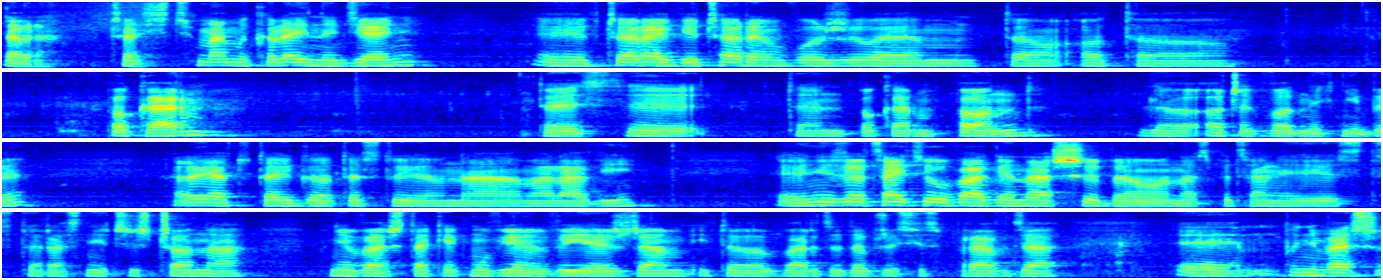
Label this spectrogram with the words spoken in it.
Dobra, cześć. Mamy kolejny dzień. Yy, Wczoraj wieczorem włożyłem to oto pokarm. To jest yy, ten pokarm pond dla oczek wodnych niby. Ale ja tutaj go testuję na Malawi. Yy, Nie zwracajcie uwagi na szybę, ona specjalnie jest teraz nieczyszczona, ponieważ tak jak mówiłem wyjeżdżam i to bardzo dobrze się sprawdza, ponieważ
